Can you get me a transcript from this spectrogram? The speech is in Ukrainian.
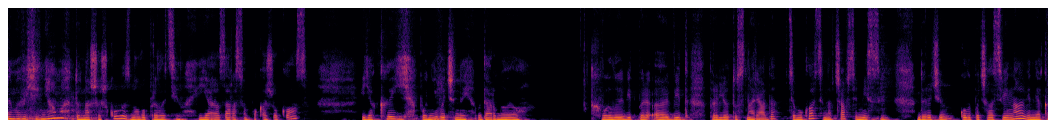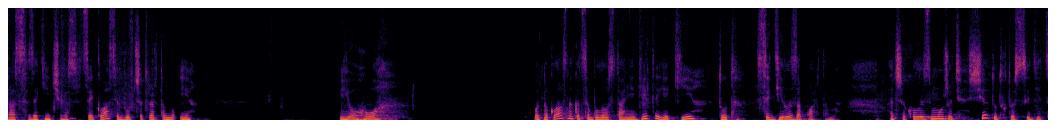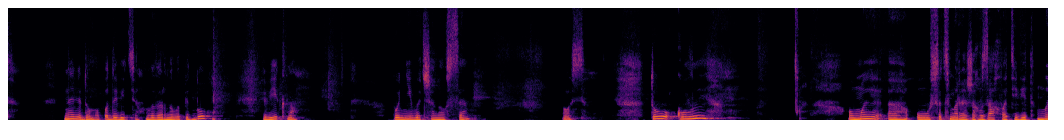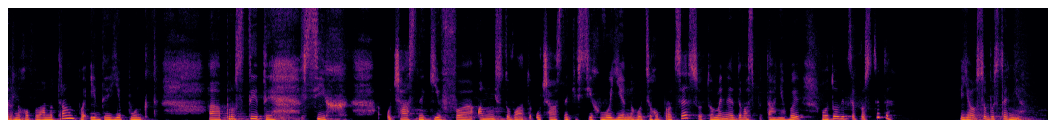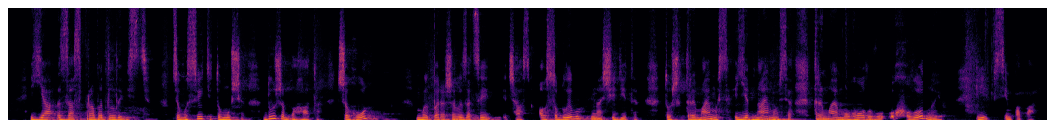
Цими вихіднями до нашої школи знову прилетіли. Я зараз вам покажу клас, який понівечений ударною хвилею від, е, від прильоту снаряда. В цьому класі навчався мій син. До речі, коли почалась війна, він якраз закінчився цей клас, він був в четвертому і його однокласники це були останні діти, які тут сиділи за партами. А чи колись зможуть ще тут хтось сидіти? Невідомо. Подивіться, вивернуло підлогу, вікна, понівечено все. Ось. То коли ми е, у соцмережах в захваті від мирного плану Трампа, і де є пункт простити всіх учасників, е, амністувати учасників всіх воєнного цього процесу, то в мене до вас питання: ви готові це простити? Я особисто ні. Я за справедливість в цьому світі, тому що дуже багато чого ми пережили за цей час, а особливо наші діти. Тож тримаємося, єднаємося, тримаємо голову холодною і всім па-па.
